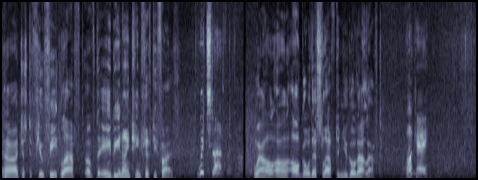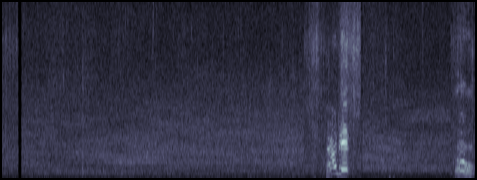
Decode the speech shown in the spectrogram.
Uh, just a few feet left of the AB 1955. Which left? Well, uh, I'll go this left and you go that left. Okay. Found it. Oh,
